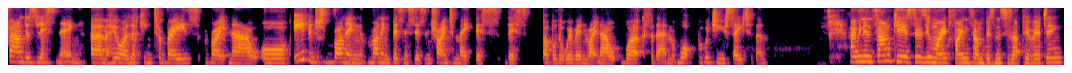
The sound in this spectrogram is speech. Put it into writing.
founders listening um, who are looking to raise right now or even just running running businesses and trying to make this this bubble that we're in right now work for them what would you say to them? I mean, in some cases, you might find some businesses are pivoting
